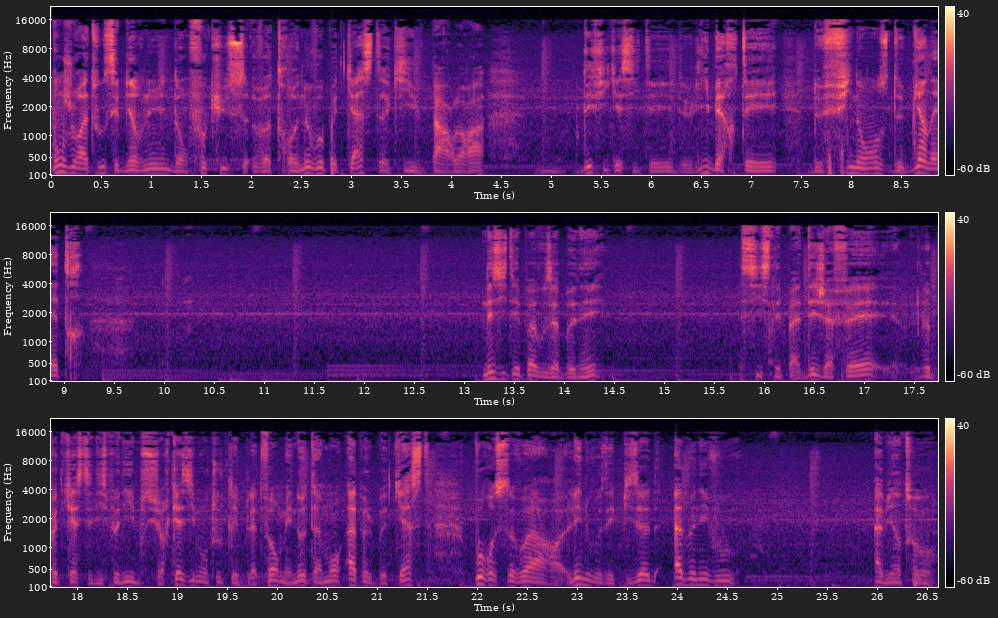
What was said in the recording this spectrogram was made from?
Bonjour à tous et bienvenue dans Focus, votre nouveau podcast qui parlera d'efficacité, de liberté, de finances, de bien-être. N'hésitez pas à vous abonner si ce n'est pas déjà fait. Le podcast est disponible sur quasiment toutes les plateformes et notamment Apple Podcast. Pour recevoir les nouveaux épisodes, abonnez-vous. À bientôt.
